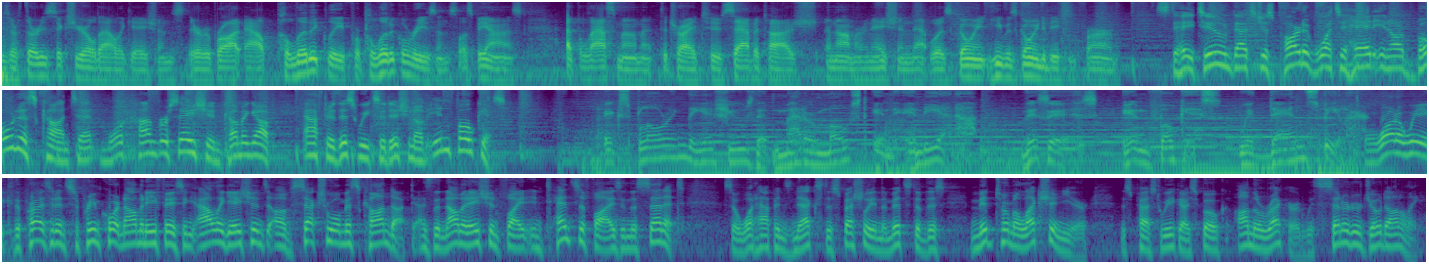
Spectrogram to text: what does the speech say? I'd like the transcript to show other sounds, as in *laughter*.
These are 36 year old allegations. They were brought out politically for political reasons, let's be honest, at the last moment to try to sabotage a nomination that was going, he was going to be confirmed. Stay tuned. That's just part of what's ahead in our bonus content. More conversation coming up after this week's edition of In Focus. Exploring the issues that matter most in Indiana. This is In Focus with Dan Spehler. What a week. The president's Supreme Court nominee facing allegations of sexual misconduct as the nomination fight intensifies in the Senate. So, what happens next, especially in the midst of this midterm election year? This past week, I spoke on the record with Senator Joe Donnelly.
